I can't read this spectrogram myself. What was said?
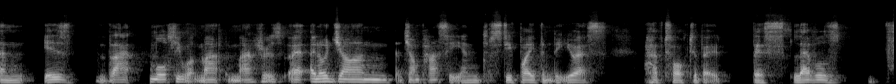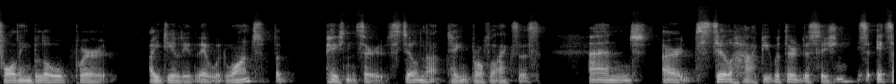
And is that mostly what ma- matters. I, I, know John John Pasi and Steve Pipe in the US have talked about this levels falling below where ideally they would want, but patients are still not taking prophylaxis and are still happy with their decision. It's it's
